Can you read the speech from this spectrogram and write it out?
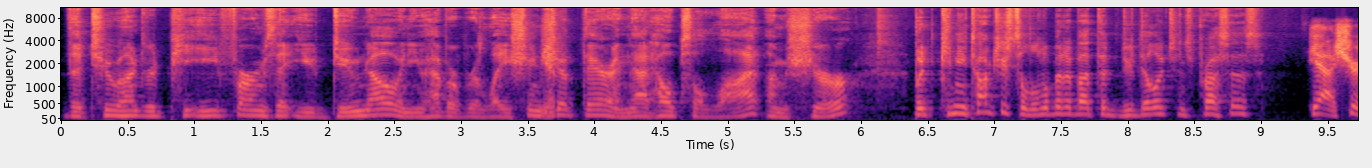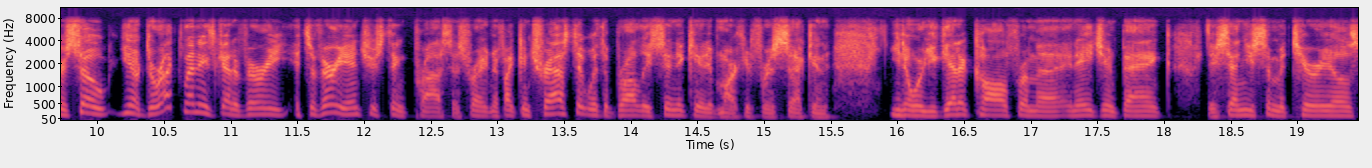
the 200 PE firms that you do know and you have a relationship yep. there, and that helps a lot, I'm sure. But can you talk just a little bit about the due diligence process? Yeah, sure. So, you know, direct lending's got a very it's a very interesting process, right? And if I contrast it with the broadly syndicated market for a second, you know, where you get a call from a, an agent bank, they send you some materials,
